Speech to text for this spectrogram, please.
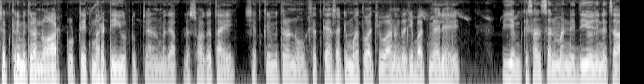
शेतकरी मित्रांनो R two tech Marathi YouTube चॅनलमध्ये आपलं स्वागत आहे. शेतकरी मित्रांनो शेतकऱ्यांसाठी महत्त्वाची व आनंदाची बातमी आली आहे. पी एम किसान सन्मान निधी योजनेचा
